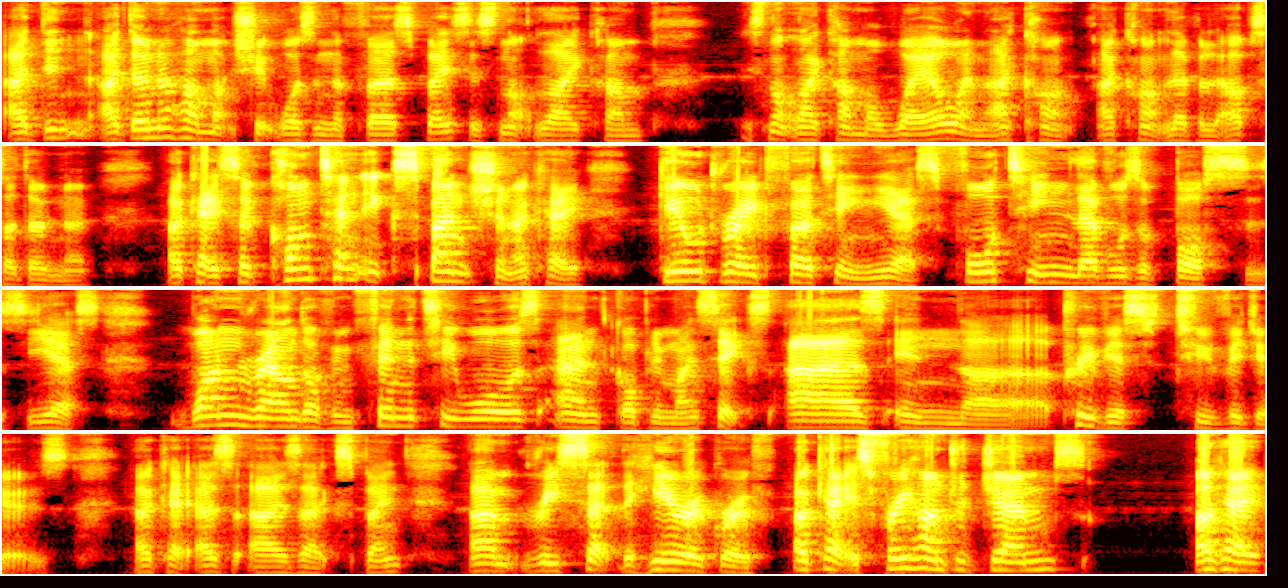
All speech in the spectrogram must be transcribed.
I didn't, I don't know how much it was in the first place. It's not like um, it's not like I'm a whale and I can't, I can't level it up, so I don't know. Okay, so content expansion. Okay, Guild Raid 13, yes. 14 levels of bosses, yes. One round of Infinity Wars and Goblin Mine 6, as in the previous two videos. Okay, as, as I explained. Um, reset the hero growth. Okay, it's 300 gems. Okay,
